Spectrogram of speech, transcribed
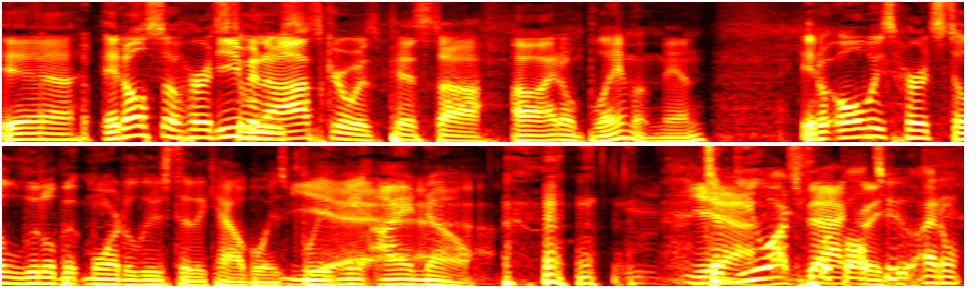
yeah. It also hurts. Even to lose. Oscar was pissed off. Oh, I don't blame him, man. It always hurts a little bit more to lose to the Cowboys. Believe me, I know. Yeah, Tim, do you watch exactly. football too? I don't.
